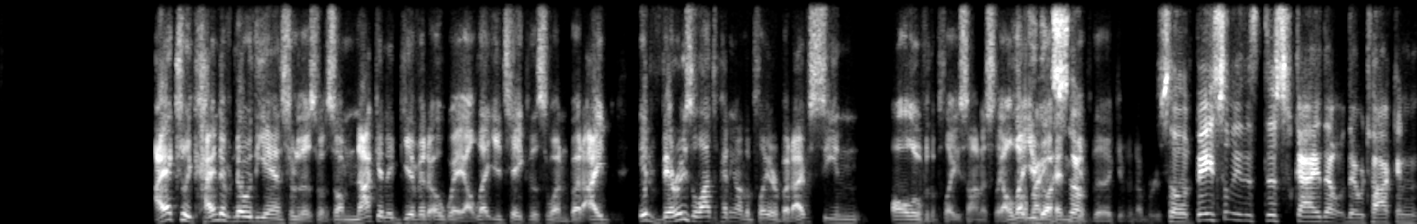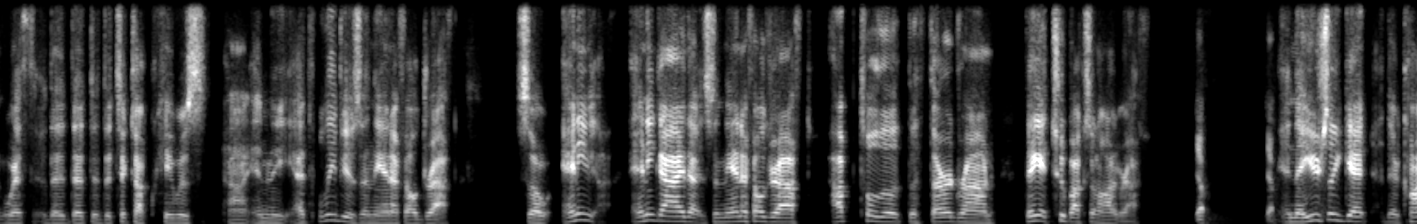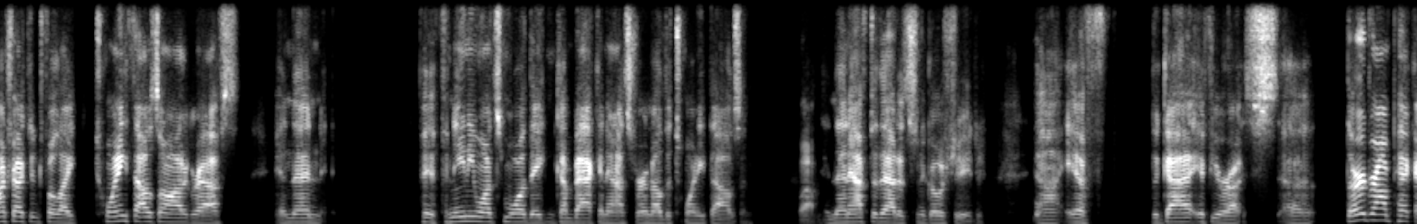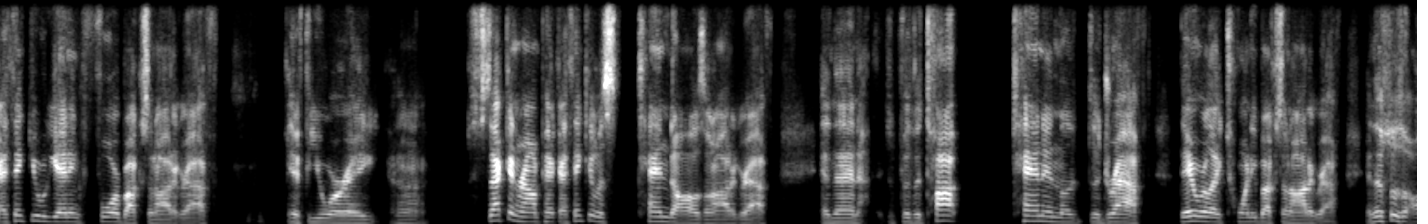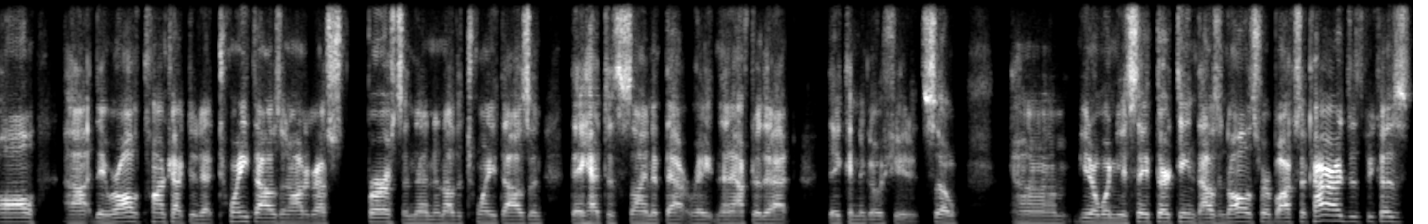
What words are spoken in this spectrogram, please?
I actually kind of know the answer to this one, so I'm not going to give it away. I'll let you take this one, but I it varies a lot depending on the player. But I've seen all over the place. Honestly, I'll let you go Right, ahead and so- give the give the numbers. So basically, this this guy that they were talking with that did the TikTok, he was uh, in the I believe he was in the NFL draft. So any any guy that's in the NFL draft up till the, the third round, they get two bucks an autograph. Yep. Yep. And they usually get they're contracted for like twenty thousand autographs, and then if Panini wants more, they can come back and ask for another twenty thousand. Wow. And then after that, it's negotiated. Uh, if the guy, if you're a third round pick, I think you were getting four bucks an autograph. If you were a uh, second round pick, I think it was ten dollars an autograph. And then for the top ten in the, the draft, they were like twenty bucks an autograph. And this was all uh, they were all contracted at twenty thousand autographs first, and then another twenty thousand. They had to sign at that rate, and then after that, they can negotiate it. So um, you know, when you say thirteen thousand dollars for a box of cards, it's because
